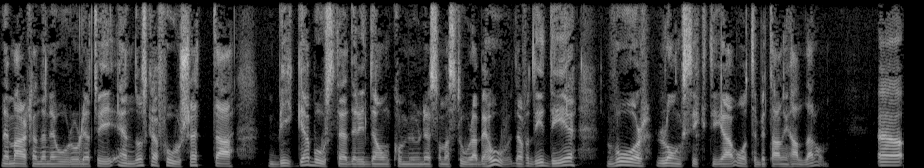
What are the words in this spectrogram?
när marknaden är orolig, att vi ändå ska fortsätta bygga bostäder i de kommuner som har stora behov. Därför det är det vår långsiktiga återbetalning handlar om. Uh,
